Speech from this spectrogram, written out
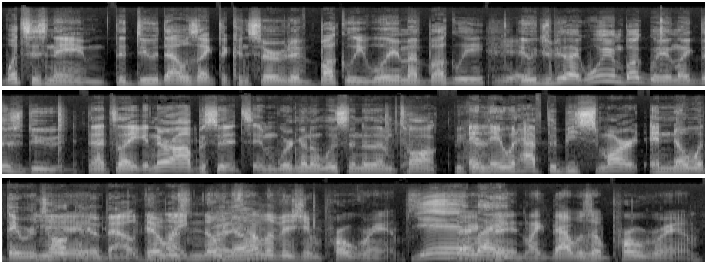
what's his name? The dude that was like the conservative Buckley, William F. Buckley. Yeah. It would just be like William Buckley and like this dude. That's like and they're opposites and we're gonna listen to them talk. Because- and they would have to be smart and know what they were talking about. There and, was like, no you know? television programs. Yeah, back like- then. like that was a program,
